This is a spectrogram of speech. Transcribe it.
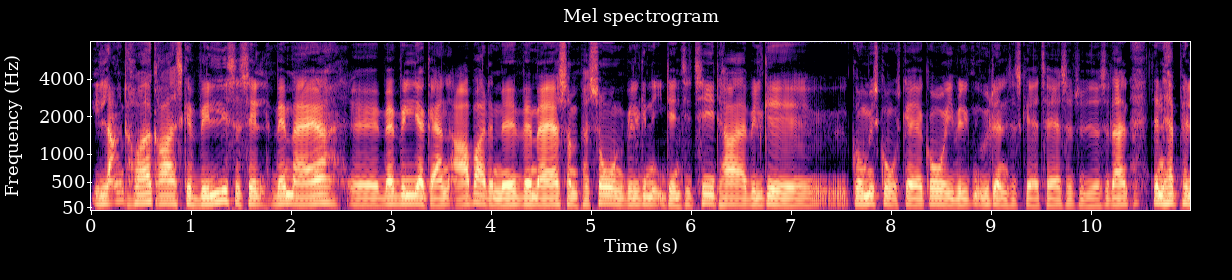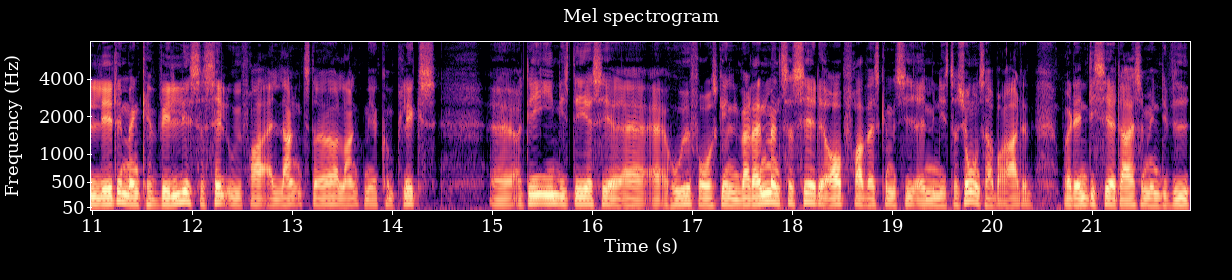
i langt højere grad skal vælge sig selv. Hvem er jeg? Øh, hvad vil jeg gerne arbejde med? Hvem er jeg som person? Hvilken identitet har jeg? Hvilke øh, gummisko skal jeg gå i? Hvilken uddannelse skal jeg tage? Så, videre. så der er den her palette, man kan vælge sig selv ud fra, er langt større og langt mere kompleks. Øh, og det er egentlig det, jeg ser er, er hovedforskellen. Hvordan man så ser det op fra, hvad skal man sige, administrationsapparatet, hvordan de ser dig som individ,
